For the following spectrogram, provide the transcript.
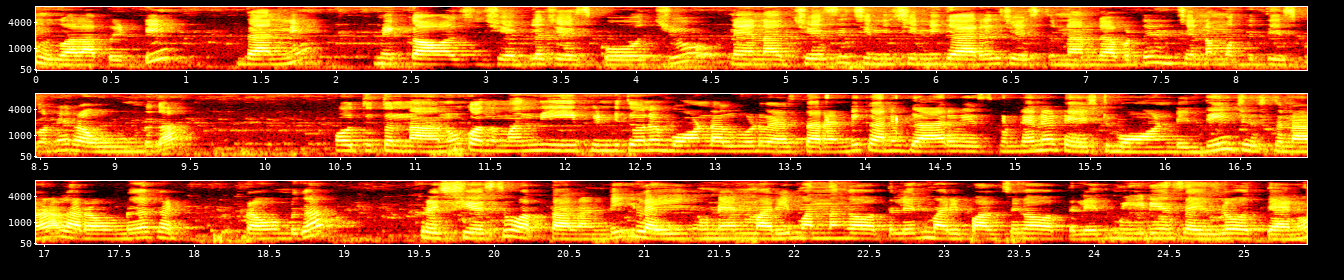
ఇదిగో అలా పెట్టి దాన్ని మీకు కావాల్సిన షేప్లో చేసుకోవచ్చు. నేను వచ్చేసి చిన్ని చిన్ని గారెలు చేస్తున్నాను కాబట్టి నేను చిన్న ముద్ద తీసుకొని రౌండ్గా ఒత్తుతున్నాను. కొంతమంది ఈ పిండితోనే బోండాలు కూడా వేస్తారండి. కానీ గారె వేసుకుంటేనే టేస్ట్ బాగుండిద్ది. చూస్తున్నారా? అలా రౌండ్గా కట్ రౌండ్గా ప్రెస్ చేస్తూ వత్తాలండి ఇలా నేను మరీ మందంగా వత్తలేదు మరీ పలచగా వత్తలేదు మీడియం సైజులో వత్తాను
